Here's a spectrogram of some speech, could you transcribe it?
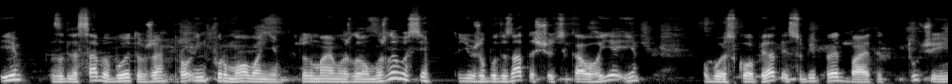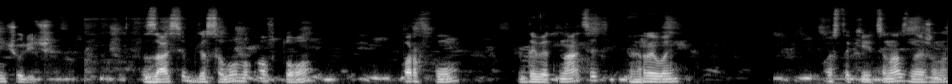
І для себе будете вже проінформовані. Хто не має можливо можливості, тоді вже буде знати, що цікавого є, і обов'язково підете і собі придбаєте ту чи іншу річ. Засіб для салону авто, парфум 19 гривень. Ось такий ціна знижена.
